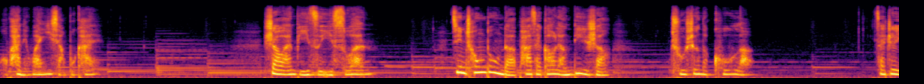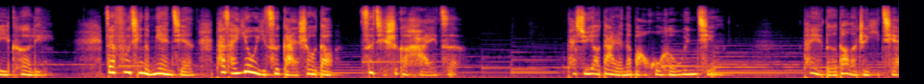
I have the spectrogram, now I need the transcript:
我怕你万一想不开。少安鼻子一酸，竟冲动的趴在高粱地上，出声的哭了。在这一刻里，在父亲的面前，他才又一次感受到自己是个孩子。他需要大人的保护和温情，他也得到了这一切。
